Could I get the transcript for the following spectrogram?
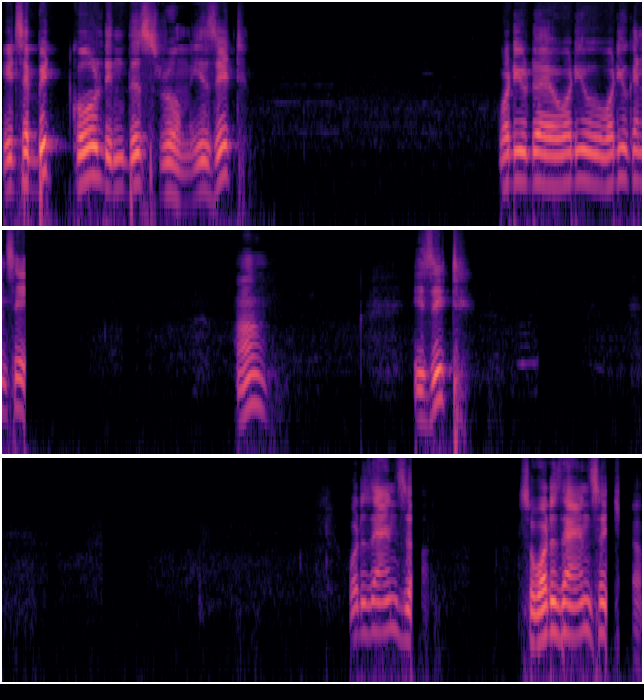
It's a bit cold in this room. Is it? What do you do? What do you what do you can say? Huh? Is it? What is the answer? So what is the answer here?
